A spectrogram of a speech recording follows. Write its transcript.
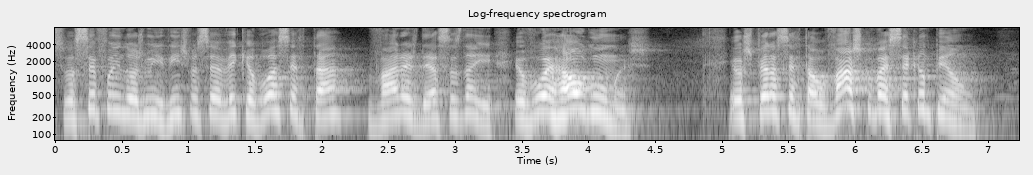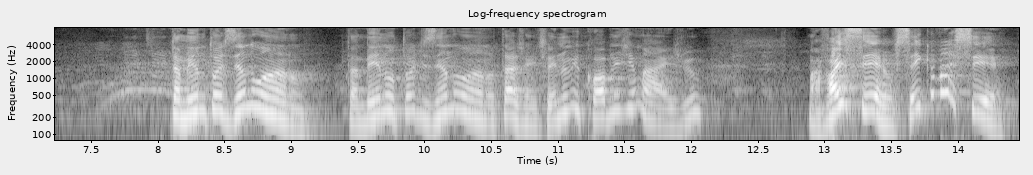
Se você for em 2020, você vai ver que eu vou acertar várias dessas daí. Eu vou errar algumas. Eu espero acertar. O Vasco vai ser campeão. Também não estou dizendo o ano. Também não estou dizendo o ano, tá, gente? Aí não me cobrem demais, viu? Mas vai ser, eu sei que vai ser.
